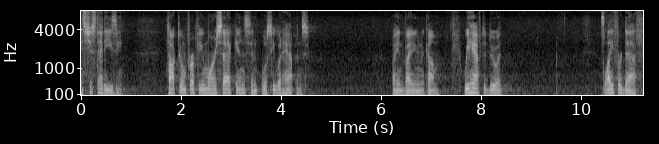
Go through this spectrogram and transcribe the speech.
It's just that easy. Talk to him for a few more seconds, and we'll see what happens by inviting him to come. We have to do it. It's life or death.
